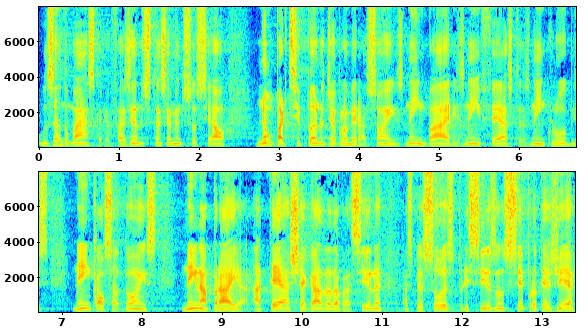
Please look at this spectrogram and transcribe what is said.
Usando máscara, fazendo distanciamento social, não participando de aglomerações, nem em bares, nem em festas, nem em clubes, nem em calçadões, nem na praia. Até a chegada da vacina, as pessoas precisam se proteger,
